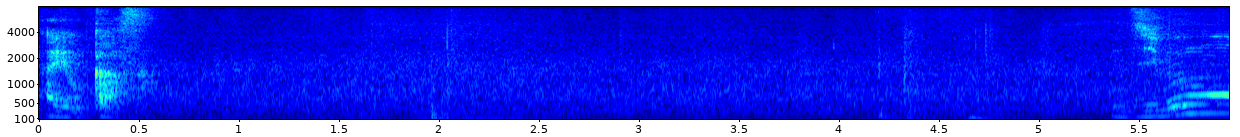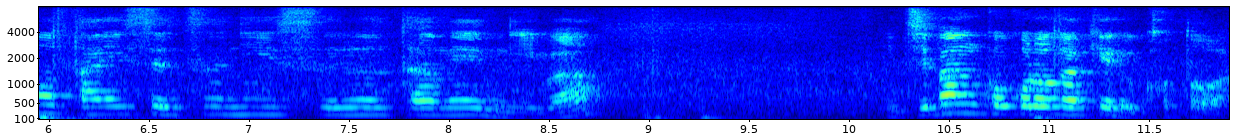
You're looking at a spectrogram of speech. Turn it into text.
はいお母さん。自分を大切にするためには一番心がけることは？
